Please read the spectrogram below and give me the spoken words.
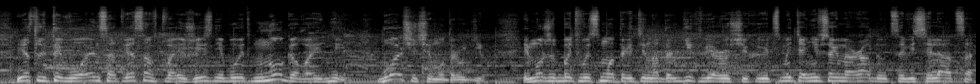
Если ты воин, соответственно, в твоей жизни будет много войны. Больше, чем у других. И, может быть, вы смотрите на других верующих и говорите, смотрите, они все время радуются, веселятся.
